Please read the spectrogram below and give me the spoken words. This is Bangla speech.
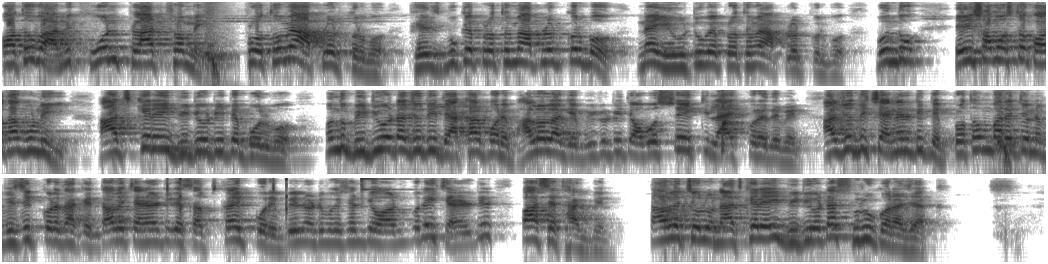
অথবা আমি কোন প্ল্যাটফর্মে প্রথমে আপলোড করব? ফেসবুকে প্রথমে আপলোড করব না ইউটিউবে প্রথমে আপলোড করব? বন্ধু, এই সমস্ত কথাগুলি আজকের এই ভিডিওটিতে বলব। বন্ধু, ভিডিওটা যদি দেখার পরে ভালো লাগে, ভিডিওটিতে অবশ্যই একটি লাইক করে দেবেন। আর যদি চ্যানেলটিতে প্রথমবারের জন্য ভিজিট করে থাকেন, তাহলে চ্যানেলটিকে সাবস্ক্রাইব করে বেল নোটিফিকেশনটি অন করে এই চ্যানেলটির পাশে থাকবেন। তাহলে চলুন আজকের এই ভিডিওটা শুরু করা যাক।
